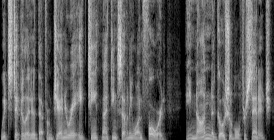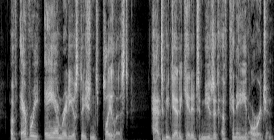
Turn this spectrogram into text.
which stipulated that from January 18, 1971 forward, a non negotiable percentage of every AM radio station's playlist had to be dedicated to music of Canadian origin.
